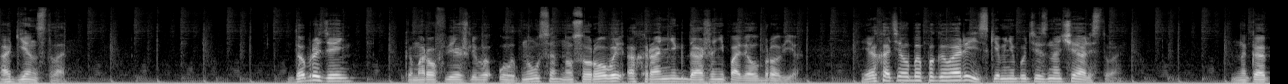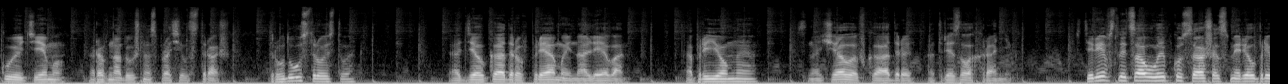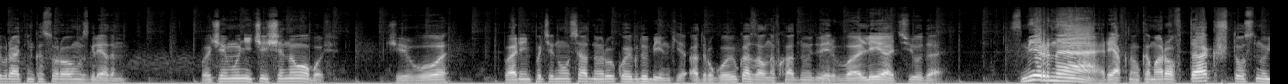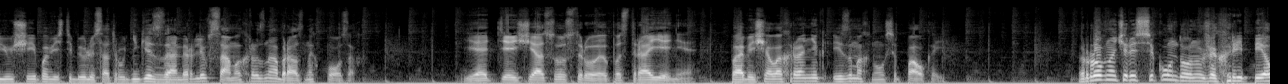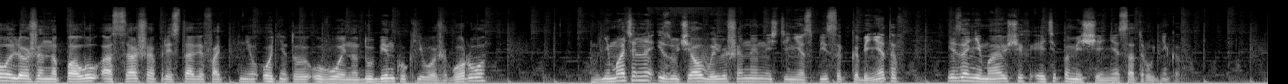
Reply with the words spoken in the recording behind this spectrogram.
Агентство. «Добрый день!» Комаров вежливо улыбнулся, но суровый охранник даже не повел бровью. «Я хотел бы поговорить с кем-нибудь из начальства». «На какую тему?» — равнодушно спросил страж. «Трудоустройство». «Отдел кадров прямо и налево». «А приемная?» «Сначала в кадры», — отрезал охранник. Стерев с лица улыбку, Саша смирил привратника суровым взглядом. «Почему не чищена обувь?» «Чего?» Парень потянулся одной рукой к дубинке, а другой указал на входную дверь. «Вали отсюда!» «Смирно!» — рявкнул Комаров так, что снующие по вестибюлю сотрудники замерли в самых разнообразных позах. «Я тебе сейчас устрою построение», — пообещал охранник и замахнулся палкой. Ровно через секунду он уже хрипел, лежа на полу, а Саша, приставив отнятую у воина дубинку к его же горлу, внимательно изучал вывешенный на стене список кабинетов и занимающих эти помещения сотрудников.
